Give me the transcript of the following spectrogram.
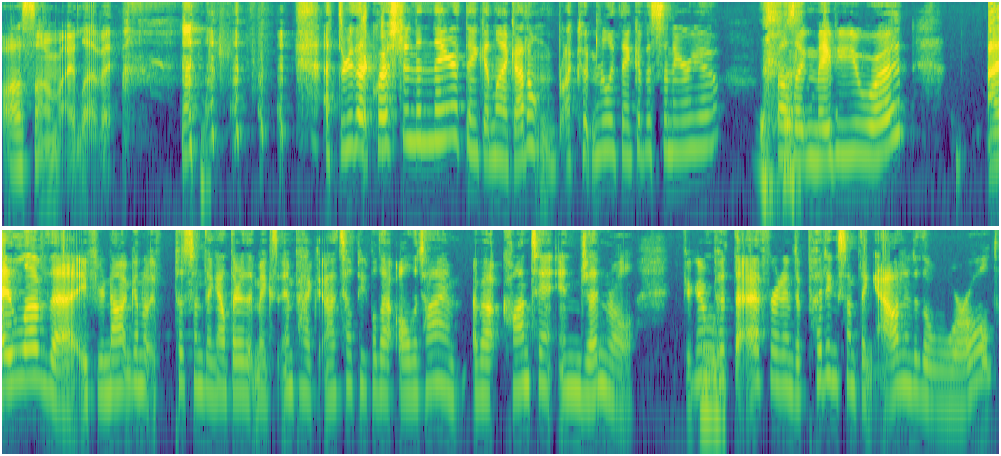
awesome. I love it. I threw that question in there thinking like I don't I couldn't really think of a scenario. I was like maybe you would. I love that. If you're not going to put something out there that makes impact and I tell people that all the time about content in general. If you're going to mm. put the effort into putting something out into the world,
